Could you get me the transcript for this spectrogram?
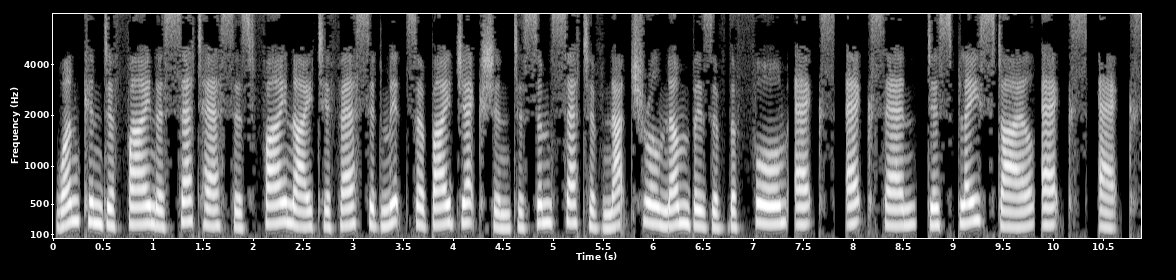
one can define a set S as finite if S admits a bijection to some set of natural numbers of the form x, xn, display style x, x.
